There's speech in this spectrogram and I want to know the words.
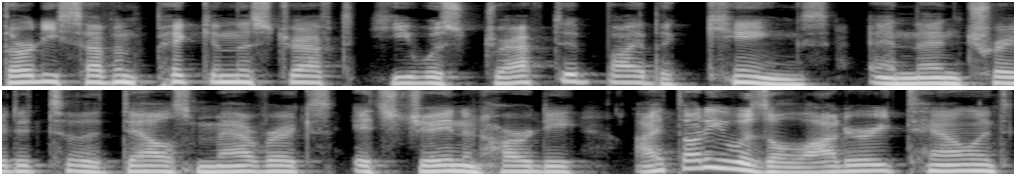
37th pick in this draft. He was drafted by the Kings and then traded to the Dallas Mavericks. It's Jaden Hardy. I thought he was a lottery talent.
